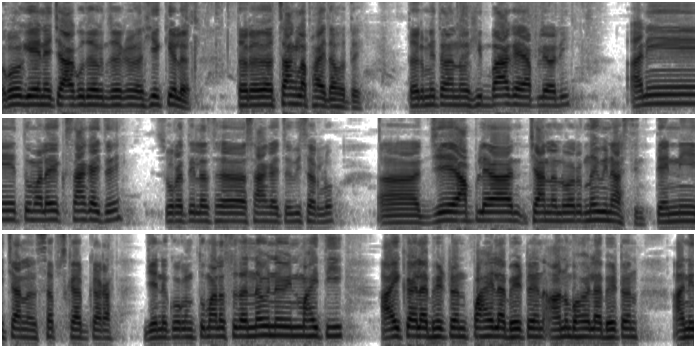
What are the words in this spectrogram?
रोग येण्याच्या अगोदर जर हे केलं तर चांगला फायदा होतोय. तर मित्रांनो ही बाग आहे आपल्यावाली. आणि तुम्हाला एक सांगायचं आहे सुरुवातीला सांगायचं विसरलो. जे आपल्या चॅनलवर नवीन असतील त्यांनी चॅनल सबस्क्राईब करा. जेणेकरून तुम्हाला सुद्धा नवीन नवीन माहिती ऐकायला भेटन पाहायला भेटन अनुभवायला भेटन. आणि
